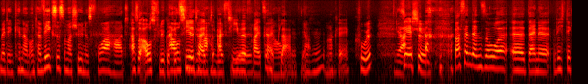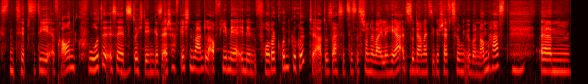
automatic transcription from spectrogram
mit den Kindern unterwegs ist und was Schönes vorhat. Also Ausflüge, Ausflüge gezielt halt aktive viel. Freizeit Genau. Ja. Mhm. Okay, cool. Ja. Sehr schön. Was sind denn so äh, deine wichtigsten Tipps? Die Frauenquote ist ja jetzt durch den gesellschaftlichen Wandel auch viel mehr in den Vordergrund gerückt. Ja, du sagst jetzt, das ist schon eine Weile her, als du damals die Geschäftsführung übernommen hast. Ähm,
